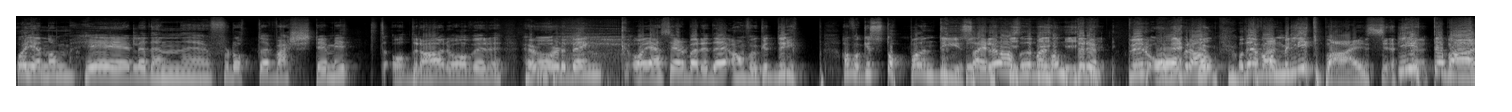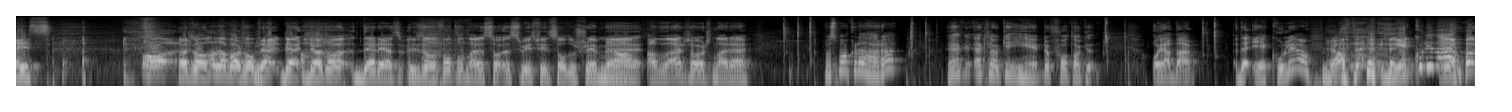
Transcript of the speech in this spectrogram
og gjennom hele den eh, flotte verkstedet mitt, og drar over høvelbenk, og jeg ser bare det Han får jo ikke drypp. Han får ikke stoppa den dysa heller, da, så det bare sånn drypper overalt. Og det er vann med litt bæsj. Litt bæsj. Og, og det er bare sånn Det, er- det, er- det, er- det som- Hvis du hadde fått sånn der Sweet Sweet Soda Stream Ja. eh, av det der, så var det sånn derre Hva smaker det her, da? Jeg, jeg klarer ikke helt å få tak i det. Å ja, det er, det er E. coli, ja. Ja, det er E. coli der! Ja.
